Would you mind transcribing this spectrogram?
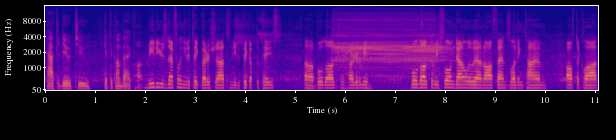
have to do to get the comeback? Uh, Meteors definitely need to take better shots and need to pick up the pace. Uh, Bulldogs are going to be Bulldogs will be slowing down a little bit on offense, letting time off the clock.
